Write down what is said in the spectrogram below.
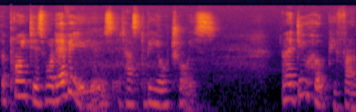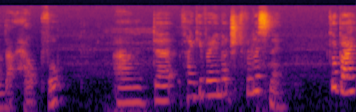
The point is, whatever you use, it has to be your choice. And I do hope you found that helpful. And uh, thank you very much for listening. Goodbye.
